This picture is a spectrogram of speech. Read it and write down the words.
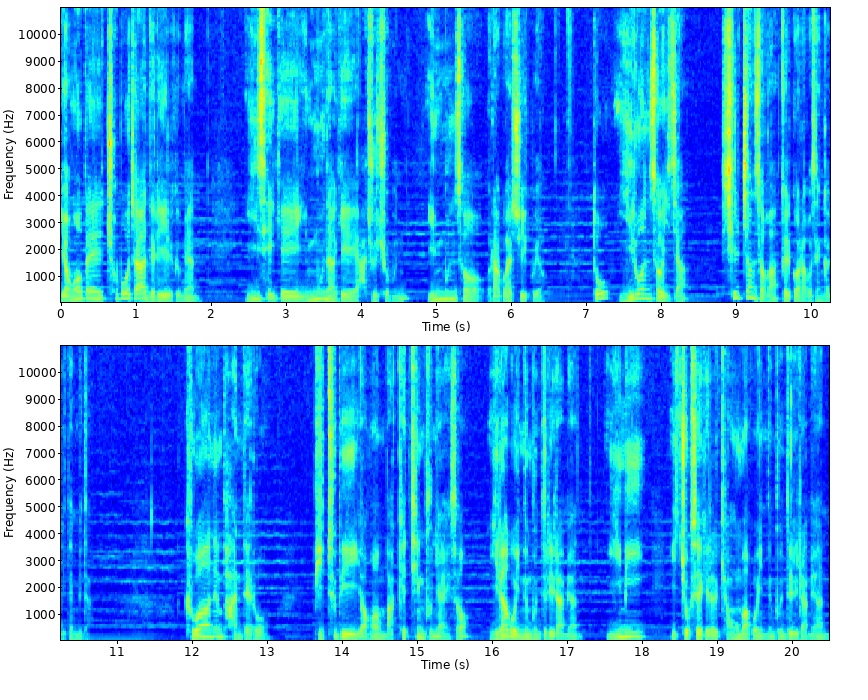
영업의 초보자들이 읽으면 이 세계에 입문하기에 아주 좋은 입문서라고 할 수 있고요. 또 이론서이자 실전서가 될 거라고 생각이 됩니다. 그와는 반대로 B2B 영업 마케팅 분야에서 일하고 있는 분들이라면 이미 이쪽 세계를 경험하고 있는 분들이라면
